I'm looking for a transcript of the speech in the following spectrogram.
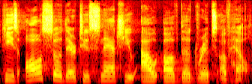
He's also there to snatch you out of the grips of hell.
